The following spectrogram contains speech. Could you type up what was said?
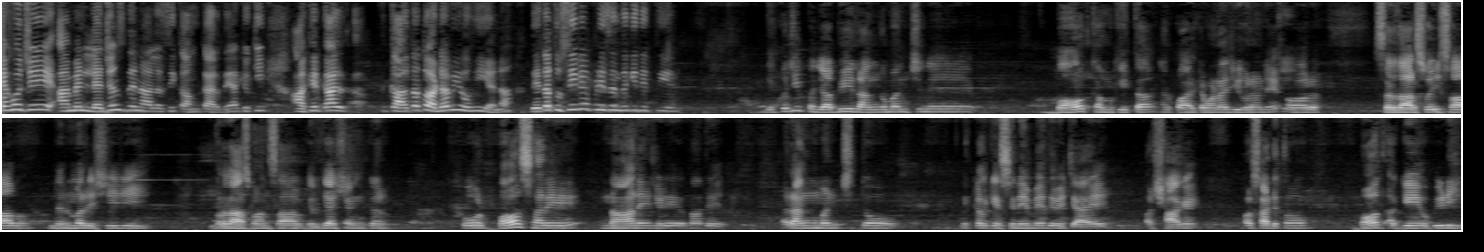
ਇਹੋ ਜਿਹੇ ਆਈ ਮੀਨ ਲੈਜੈਂਡਸ ਦੇ ਨਾਲ ਅਸੀਂ ਕੰਮ ਕਰਦੇ ਹਾਂ ਕਿਉਂਕਿ ਆਖਿਰਕਾਰ ਕਾਲ ਤਾਂ ਤੁਹਾਡਾ ਵੀ ਉਹੀ ਹੈ ਨਾ। ਦੇ ਤਾਂ ਤੁਸੀਂ ਵੀ ਆਪਣੀ ਜ਼ਿੰਦਗੀ ਦਿੱਤੀ ਹੈ। ਦੇਖੋ ਜੀ ਪੰਜਾਬੀ ਰੰਗਮੰਚ ਨੇ ਬਹੁਤ ਕੰਮ ਕੀਤਾ ਹਰਪਾਲ ਟਵਾਣਾ ਜੀ ਹੋਰਾਂ ਨੇ ਔਰ ਸਰਦਾਰ ਸੋਈ ਸਾਹਿਬ ਨਿਰਮਲ ਰਿਸ਼ੀ ਜੀ ਗੁਰਦਾਸ ਮਾਨ ਸਾਹਿਬ ਗਿਰਜਾ ਸ਼ੰਕਰ ਹੋਰ ਬਹੁਤ ਸਾਰੇ ਨਾਂ ਨੇ ਜਿਹੜੇ ਉਹਨਾਂ ਦੇ ਰੰਗਮੰਚ ਤੋਂ ਨਿਕਲ ਕੇ ਸਿਨੇਮੇ ਦੇ ਵਿੱਚ ਆਏ ਔਰ ਛਾ ਗਏ ਔਰ ਸਾਡੇ ਤੋਂ ਬਹੁਤ ਅੱਗੇ ਉਹ ਪੀੜ੍ਹੀ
